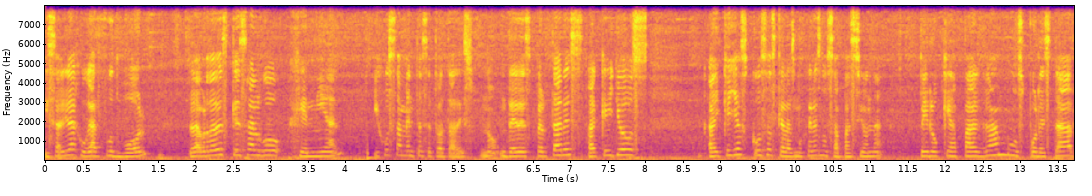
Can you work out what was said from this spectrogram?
y salir a jugar fútbol, la verdad es que es algo genial y justamente se trata de eso, ¿no? De despertar es aquellos, aquellas cosas que a las mujeres nos apasiona, pero que apagamos por estar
